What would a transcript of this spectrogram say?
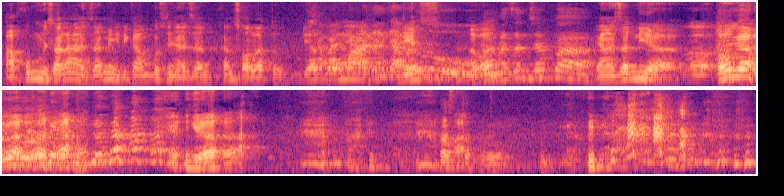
aku misalnya azan nih di kampus nih azan kan sholat tuh Dia Siapa yang koma. azan siapa Dia- dulu? apa? Yang azan siapa? yang azan dia Oh. oh enggak enggak enggak Astagfirullah.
